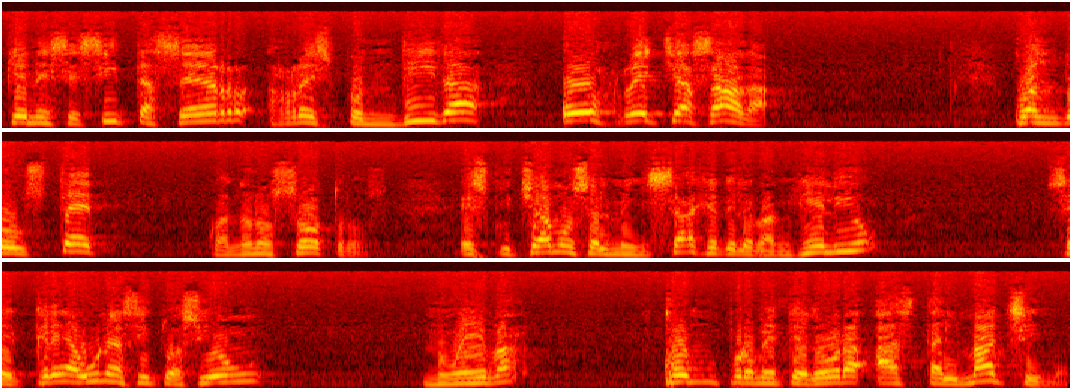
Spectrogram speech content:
que necesita ser respondida o rechazada. Cuando usted, cuando nosotros escuchamos el mensaje del Evangelio, se crea una situación nueva, comprometedora hasta el máximo.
